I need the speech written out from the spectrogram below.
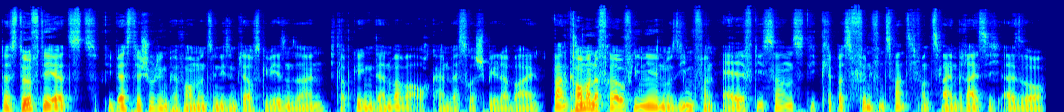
Das dürfte jetzt die beste Shooting-Performance in diesen Playoffs gewesen sein. Ich glaube, gegen Denver war auch kein besseres Spiel dabei. Waren kaum an der Freiwurflinie, nur 7 von 11 die Suns. Die Clippers 25 von 32, also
